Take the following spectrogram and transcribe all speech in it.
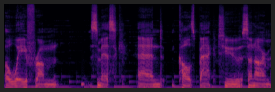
away from Smisk and calls back to Sunarm.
